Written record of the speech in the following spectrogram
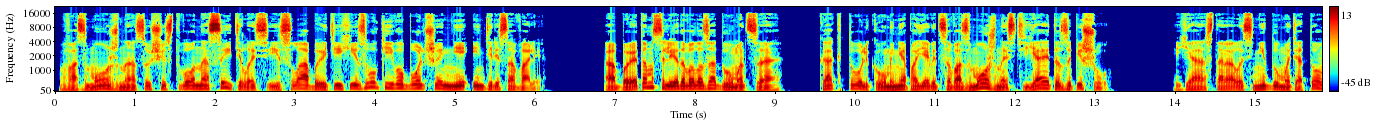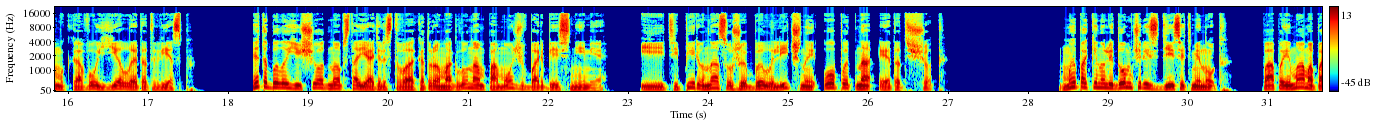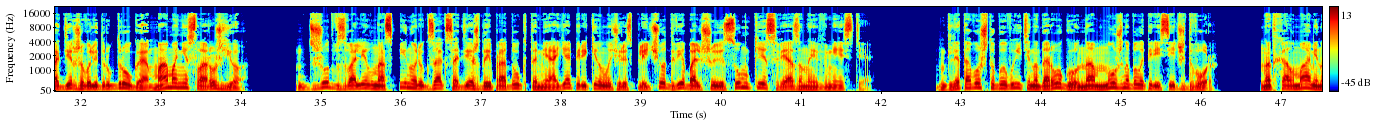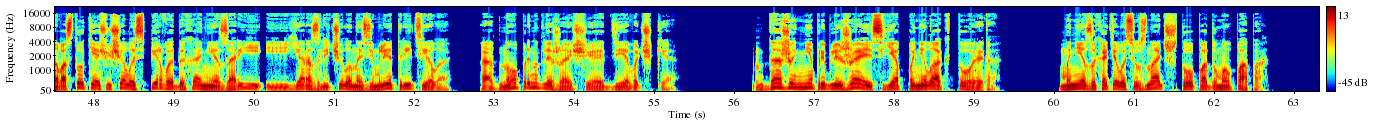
Возможно, существо насытилось, и слабые тихие звуки его больше не интересовали. Об этом следовало задуматься. Как только у меня появится возможность, я это запишу. Я старалась не думать о том, кого ел этот весп. Это было еще одно обстоятельство, которое могло нам помочь в борьбе с ними. И теперь у нас уже был личный опыт на этот счет. Мы покинули дом через 10 минут. Папа и мама поддерживали друг друга, мама несла ружье. Джуд взвалил на спину рюкзак с одеждой и продуктами, а я перекинула через плечо две большие сумки, связанные вместе. Для того, чтобы выйти на дорогу, нам нужно было пересечь двор. Над холмами на востоке ощущалось первое дыхание зари, и я различила на земле три тела, одно принадлежащее девочке. Даже не приближаясь, я поняла, кто это. Мне захотелось узнать, что подумал папа.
